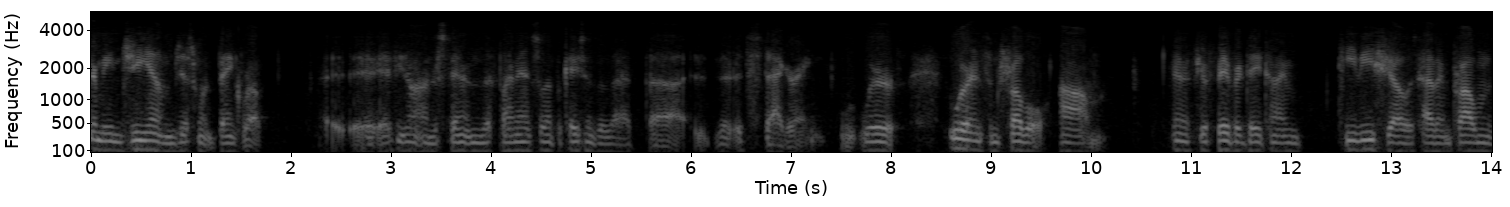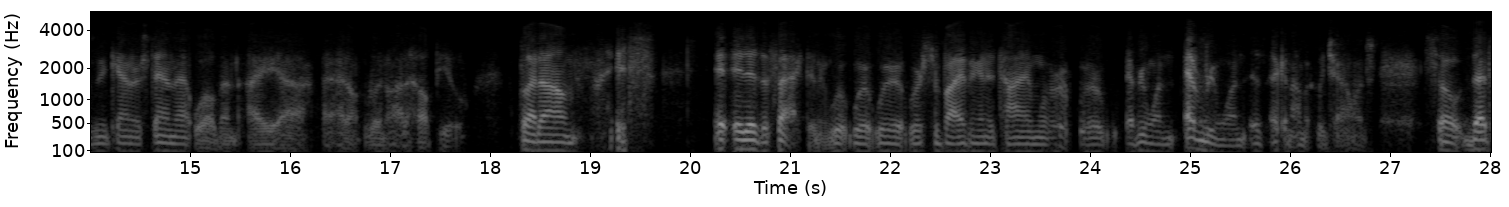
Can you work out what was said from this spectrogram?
I mean, GM just went bankrupt. I- If you don't understand the financial implications of that, uh, it's staggering. We're we're in some trouble. Um, and if your favorite daytime TV show is having problems and you can't understand that, well, then I uh, I I don't really know how to help you. But um, it's it, it is a fact. I mean, we're we're we're we're surviving in a time where where everyone everyone is economically challenged. So that's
